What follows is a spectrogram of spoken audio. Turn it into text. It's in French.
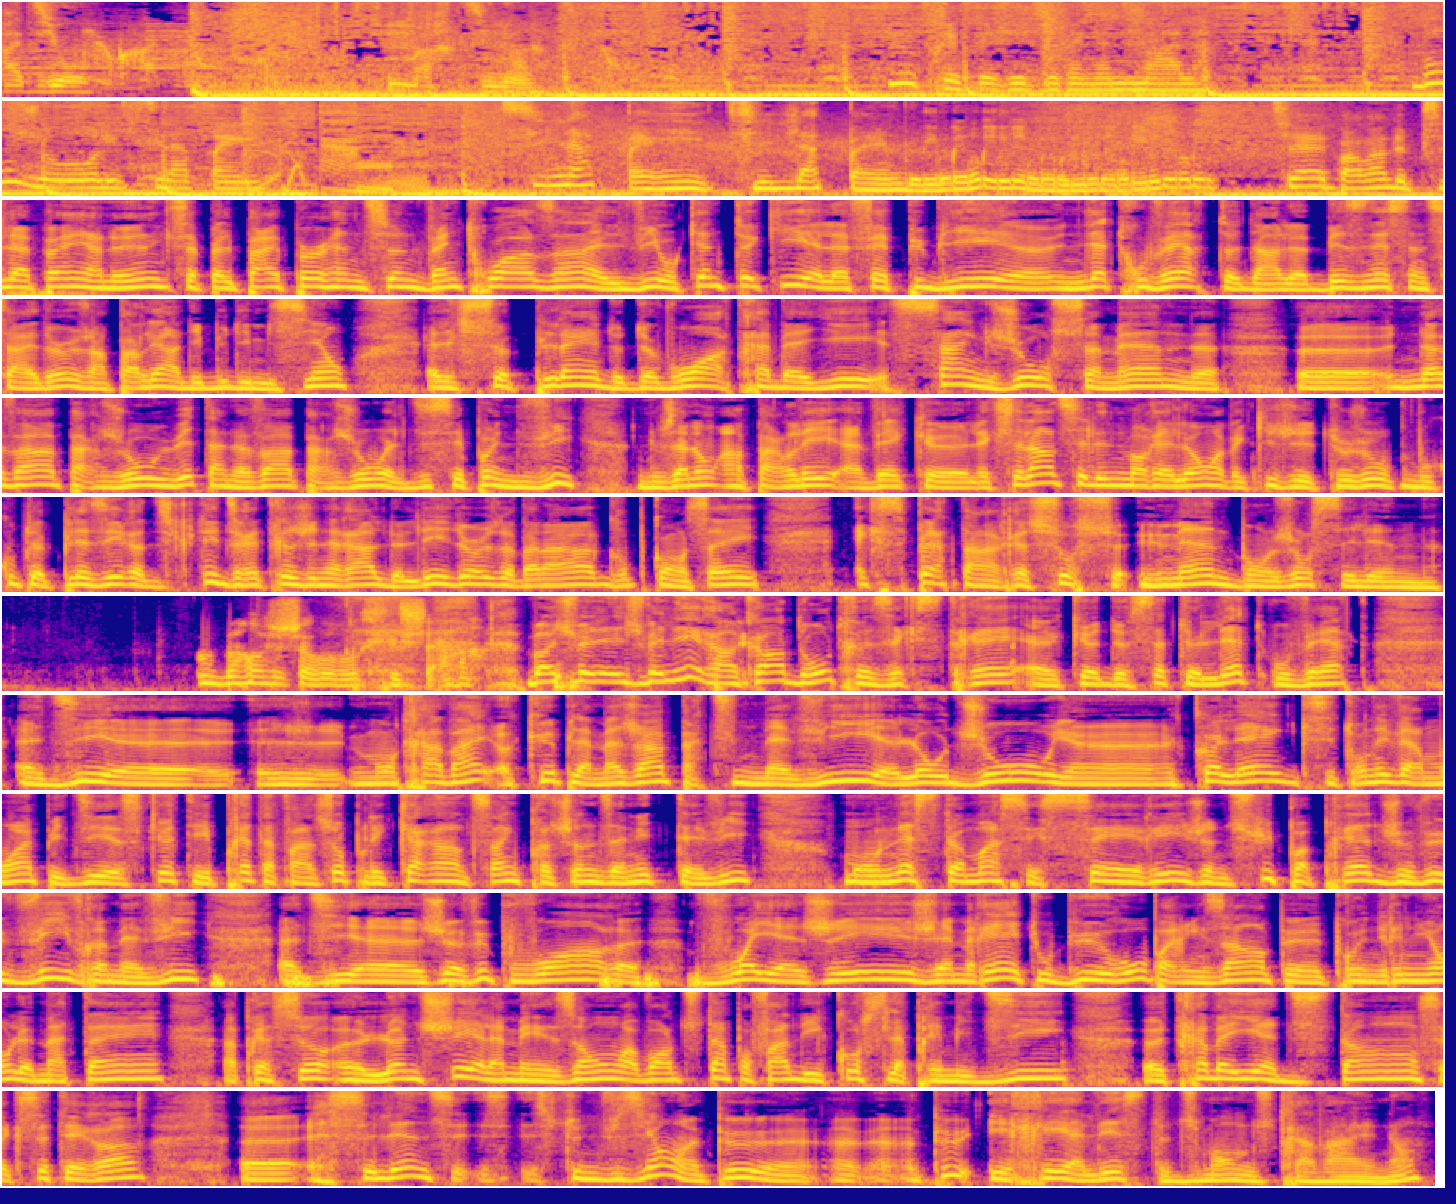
Radio. Martino. Le préféré du règne animal. Bonjour, les petits lapins. Petit lapin, petit lapin. Tiens, parlant de petits lapins, il y en a une qui s'appelle Piper Henson, 23 ans. Elle vit au Kentucky. Elle a fait publier euh, une lettre ouverte dans le Business Insider. J'en parlais en début d'émission. Elle se plaint de devoir travailler cinq jours semaine, euh, 9 heures par jour, 8 à 9 heures par jour. Elle dit c'est pas une vie. Nous allons en parler avec euh, l'excellente Céline Morellon, avec qui j'ai toujours beaucoup de plaisir à discuter, directrice générale de Leaders de valeur, groupe conseil, experte en ressources humaines. Bonjour Céline. Bonjour, Richard. Bon, je vais, je vais lire encore d'autres extraits euh, que de cette lettre ouverte. Elle dit euh, euh, Mon travail occupe la majeure partie de ma vie. L'autre jour, il y a un, collègue qui s'est tourné vers moi et dit Est-ce que tu es prête à faire ça pour les 45 prochaines années de ta vie? Mon estomac s'est serré, je ne suis pas prête, je veux vivre ma vie. Elle dit Je veux pouvoir voyager, j'aimerais être au bureau, par exemple, pour une réunion le matin. Après ça, le à la maison, avoir du temps pour faire des courses l'après-midi, euh, travailler à distance, etc. Euh, Céline, c'est une vision un peu, euh, un, peu irréaliste du monde du travail, non?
